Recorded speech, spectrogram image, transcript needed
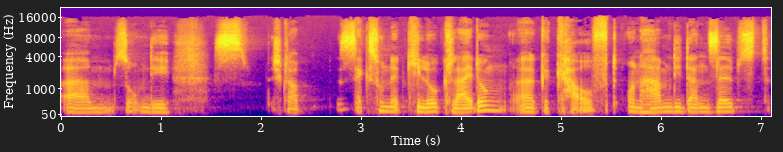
ähm, so um die, ich glaube, 600 Kilo Kleidung äh, gekauft und haben die dann selbst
